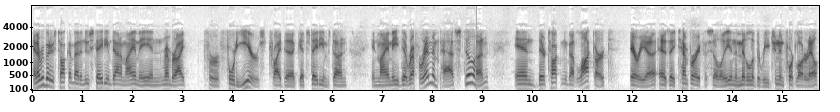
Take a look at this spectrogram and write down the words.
and everybody was talking about a new stadium down in Miami. And remember, I for 40 years tried to get stadiums done in Miami. The referendum passed, still done, and they're talking about Lockhart area as a temporary facility in the middle of the region in Fort Lauderdale.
